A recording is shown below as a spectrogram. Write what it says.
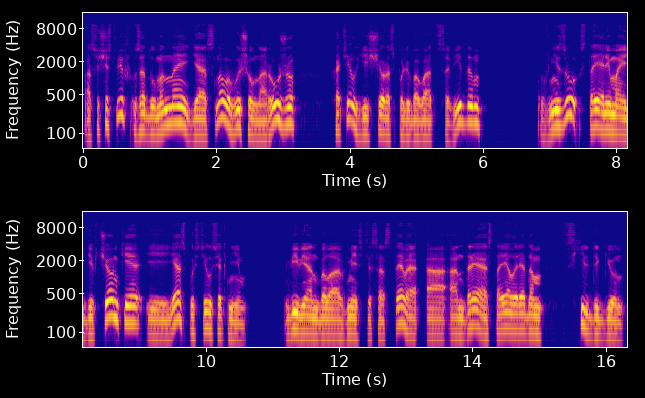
Осуществив задуманное, я снова вышел наружу, хотел еще раз полюбоваться видом. Внизу стояли мои девчонки, и я спустился к ним. Вивиан была вместе со Стеве, а Андреа стояла рядом с Хильдегюн.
